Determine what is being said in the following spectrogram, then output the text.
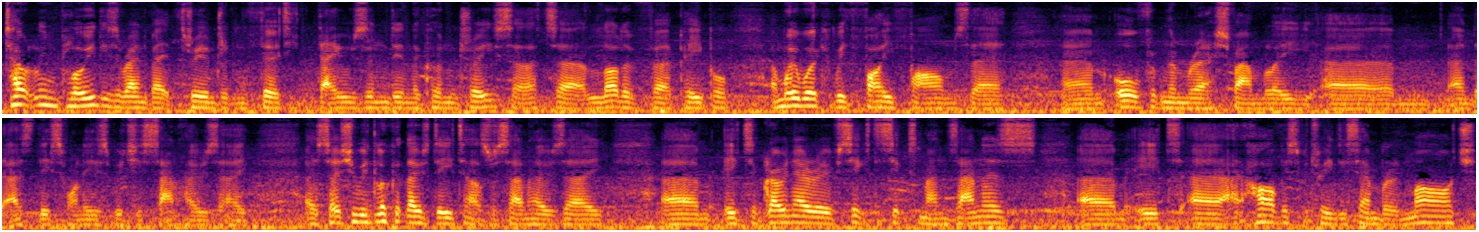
Total employed is around about 330,000 in the country, so that's a lot of uh, people. And we're working with five farms there um, all from the Mierisch family, um, and as this one is, which is San Jose. Uh, so, should we look at those details for San Jose? Um, it's a growing area of 66 manzanas. Um, it uh, harvests between December and March,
